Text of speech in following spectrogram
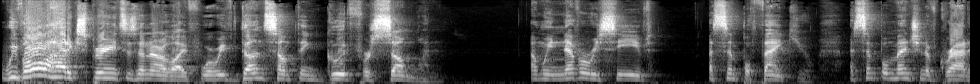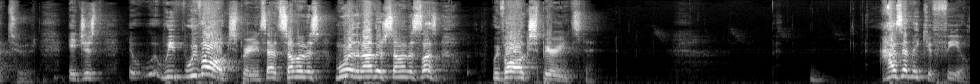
We've all had experiences in our life where we've done something good for someone and we never received a simple thank you a simple mention of gratitude. It just, we've, we've all experienced that. Some of us more than others, some of us less. We've all experienced it. How does that make you feel?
